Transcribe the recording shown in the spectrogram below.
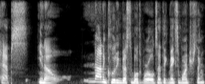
eps, you know not including Best of Both Worlds, I think makes it more interesting.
